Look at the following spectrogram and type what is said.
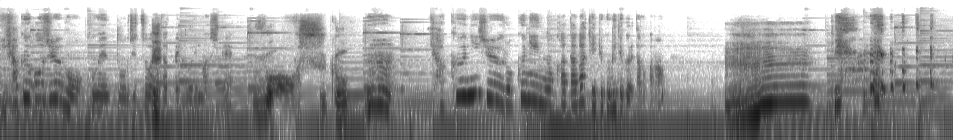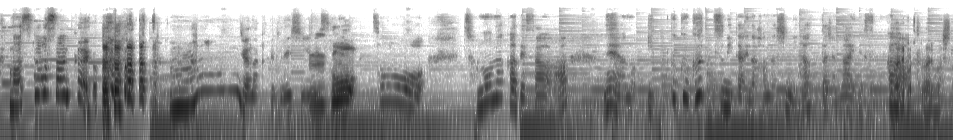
250もコメントを実はいただいておりましてうわー、すごっ。うん126人の方が結局見てくれたのかな？うーん。マスオさんかよ うーんじゃなくて嬉しいですすごっ。そうその中でさねあの一服グッズみたいな話になったじゃないですか。なりました、なりました。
